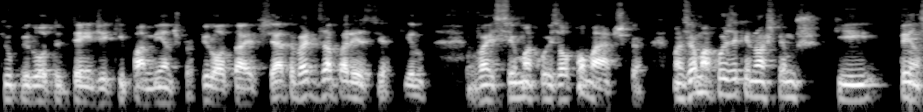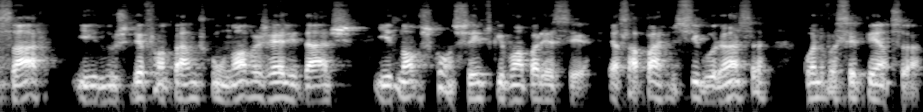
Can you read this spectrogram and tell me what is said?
que o piloto tem de equipamentos para pilotar, etc., vai desaparecer aquilo, vai ser uma coisa automática. Mas é uma coisa que nós temos que pensar e nos defrontarmos com novas realidades e novos conceitos que vão aparecer. Essa parte de segurança, quando você pensa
